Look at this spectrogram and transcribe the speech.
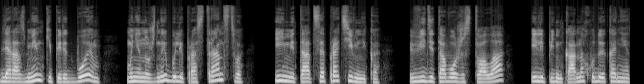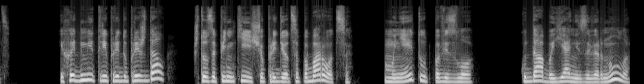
Для разминки перед боем мне нужны были пространство и имитация противника в виде того же ствола или пенька на худой конец. И хоть Дмитрий предупреждал, что за пеньки еще придется побороться, мне и тут повезло. Куда бы я ни завернула,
